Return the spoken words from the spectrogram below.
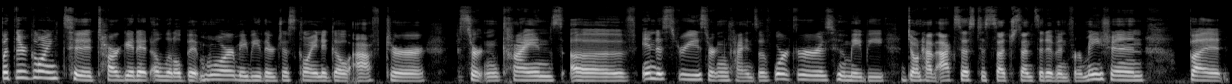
but they're going to target it a little bit more. Maybe they're just going to go after certain kinds of industries, certain kinds of workers who maybe don't have access to such sensitive information but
